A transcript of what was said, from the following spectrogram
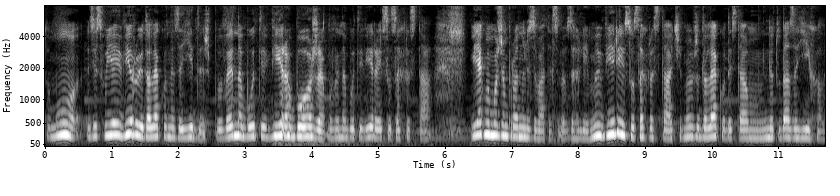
тому зі своєю вірою далеко не заїдеш. Повинна бути віра Божа, повинна бути віра Ісуса Христа. І як ми можемо проаналізувати себе взагалі? Ми в вірі Ісуса Христа, чи ми вже далеко десь там не туди заїхали?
